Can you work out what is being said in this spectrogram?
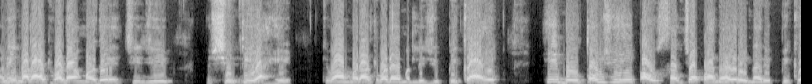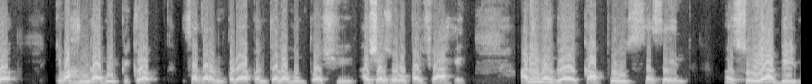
आणि मराठवाड्यामध्येची जी शेती आहे किंवा मराठवाड्यामधली जी पिकं आहेत ही बहुतांशी हे पावसाच्या पाण्यावर येणारी पिकं किंवा हंगामी पिकं साधारणपणे आपण त्याला म्हणतो अशी अशा स्वरूपाची आहेत. आणि मग कापूस असेल सोयाबीन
